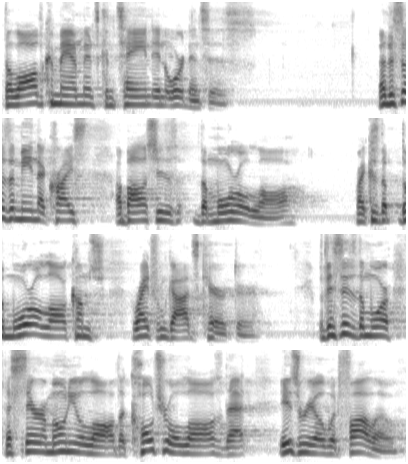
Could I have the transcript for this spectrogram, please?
the law of commandments contained in ordinances. Now, this doesn't mean that Christ abolishes the moral law, right? Because the, the moral law comes right from God's character. But this is the more the ceremonial law, the cultural laws that Israel would follow.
